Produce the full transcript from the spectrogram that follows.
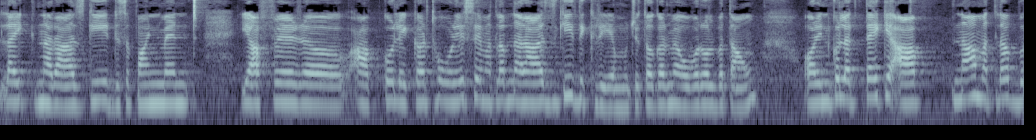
लाइक नाराज़गी डिसअपॉइंटमेंट या फिर आपको लेकर थोड़े से मतलब नाराज़गी दिख रही है मुझे तो अगर मैं ओवरऑल बताऊँ, और इनको लगता है कि आप ना मतलब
